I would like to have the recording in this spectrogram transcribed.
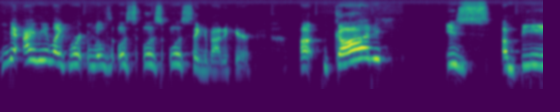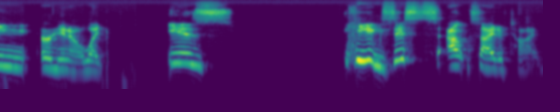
yeah, I mean, like, we're, let's, let's let's let's think about it here. Uh, God is a being, or you know, like, is he exists outside of time?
